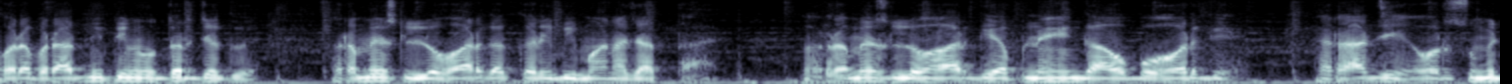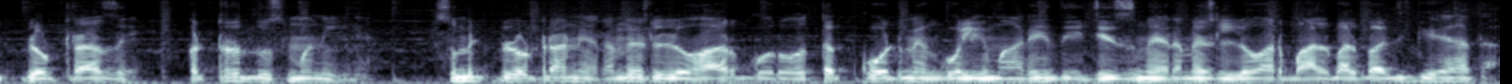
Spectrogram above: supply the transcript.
और अब राजनीति में उतर जगह रमेश लोहार का करीबी माना जाता है। रमेश लोहार के अपने ही गाँव बोहर के राजे और सुमित प्लोट्रा से कट्टर दुश्मनी है। सुमित प्लोट्रा ने रमेश लोहार को रोहतक कोर्ट में गोली मारी थी, जिसमें रमेश लोहार बाल बाल बच गया था।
